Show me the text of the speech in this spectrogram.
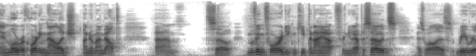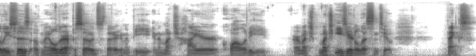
and more recording knowledge under my belt. Um, so moving forward, you can keep an eye out for new episodes as well as re-releases of my older episodes that are going to be in a much higher quality or much much easier to listen to. Thanks.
